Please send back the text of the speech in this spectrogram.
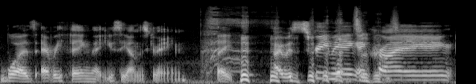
was everything that you see on the screen. Like I was screaming and crying,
